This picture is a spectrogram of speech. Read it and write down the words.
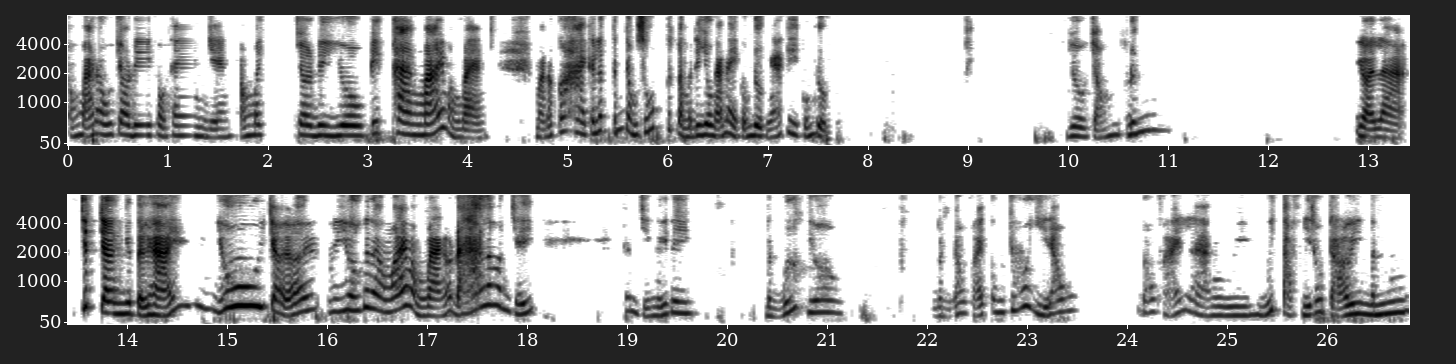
Ông bả đâu có cho đi cầu thang vàng. Ông mới cho đi vô cái thang máy bằng vàng. Mà nó có hai cái lớp kính trong suốt. Tức là mình đi vô ngã này cũng được, ngã kia cũng được. Vô trọng đứng. Gọi là chích chân như tự hải vui, trời ơi, đi vô cái thang máy bằng vàng nó đã lắm anh chị. Các anh chị nghĩ đi, mình bước vô, mình đâu phải công chúa gì đâu đâu phải là người quý tộc gì đâu trời. Mình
